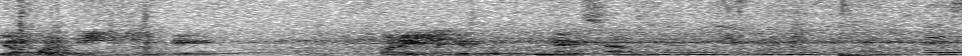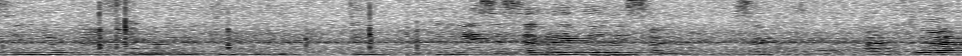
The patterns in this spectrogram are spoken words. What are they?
Yo por ti, porque por ellos yo creo que interesado. Pero sí, yo y, y ese es el reto de salud, o sea, como actuar,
